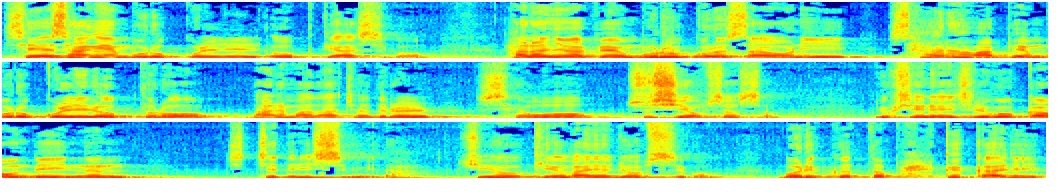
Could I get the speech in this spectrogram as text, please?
세상에 무릎 일 없게 하시고 하나님 앞에 무릎 꿇어 싸우니 사람 앞에 무릎 일 없도록 날마다 저들을 세워 주시옵소서. 육신의 질곡 가운데 있는 지체들이 있습니다. 주여 기억하여 주옵시고 머리끝부터 발끝까지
